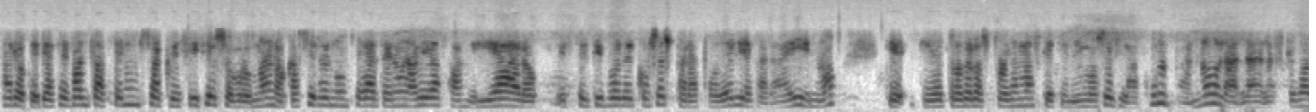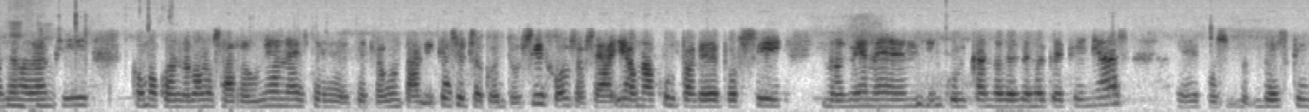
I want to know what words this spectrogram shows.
claro, que te hace falta hacer un sacrificio sobrehumano, casi renunciar a tener una vida familiar o este tipo de cosas para poder llegar ahí, ¿no? Que, que otro de los problemas que tenemos es la culpa, ¿no? La, la, las que hemos llegado uh -huh. aquí, como cuando vamos a reuniones, te, te, preguntan, ¿y qué has hecho con tus hijos? O sea, ya una culpa que de por sí nos vienen inculcando desde muy pequeñas, eh, pues ves que,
